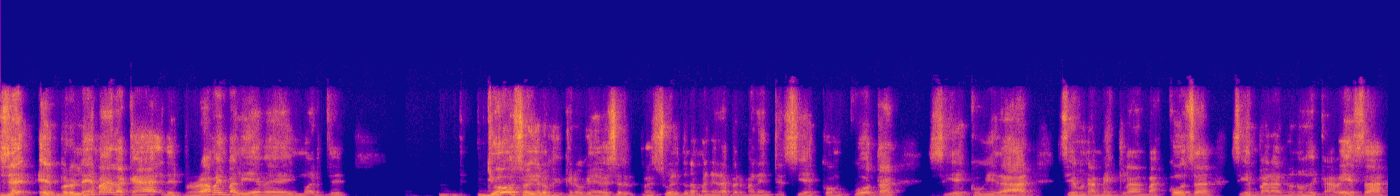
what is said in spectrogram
Entonces, el problema de la del programa Invalidez y Muerte, yo soy de los que creo que debe ser resuelto de una manera permanente. Si es con cuota, si es con edad, si es una mezcla de ambas cosas, si es parándonos de cabeza,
